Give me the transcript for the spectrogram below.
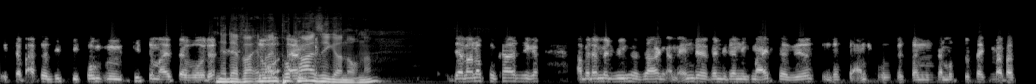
ich glaube, 78 Punkten Vizemeister wurde. Ja, der war immer so, ein Pokalsieger ähm, noch, ne? Der war noch Pokalsieger. Aber damit will ich nur sagen, am Ende, wenn du dann nicht Meister wirst und das der Anspruch ist, dann, dann musst du vielleicht mal was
